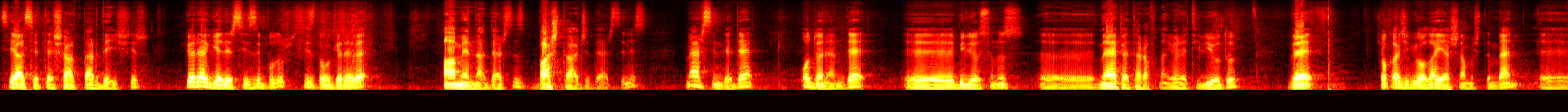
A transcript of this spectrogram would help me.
Siyasette şartlar değişir. Görev gelir sizi bulur. Siz de o göreve amenna dersiniz, baş tacı dersiniz. Mersin'de de o dönemde e, biliyorsunuz e, MHP tarafından yönetiliyordu ve çok acı bir olay yaşamıştım ben. E,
